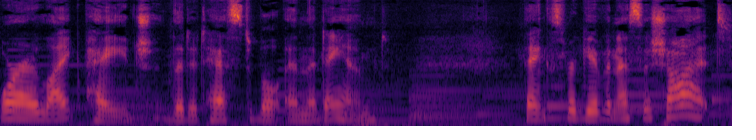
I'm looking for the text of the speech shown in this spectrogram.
or our like page, The Detestable and the Damned. Thanks for giving us a shot.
